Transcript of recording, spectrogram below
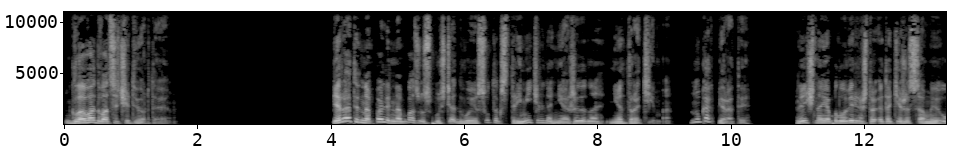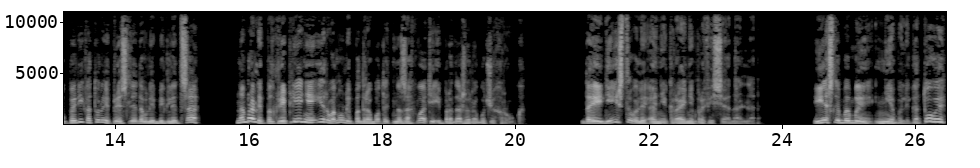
Глава двадцать четвертая Пираты напали на базу спустя двое суток стремительно, неожиданно, неотвратимо. Ну как пираты? Лично я был уверен, что это те же самые упыри, которые преследовали беглеца, набрали подкрепление и рванули подработать на захвате и продаже рабочих рук. Да и действовали они крайне профессионально. И если бы мы не были готовы,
